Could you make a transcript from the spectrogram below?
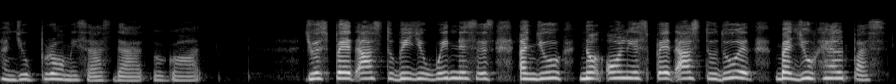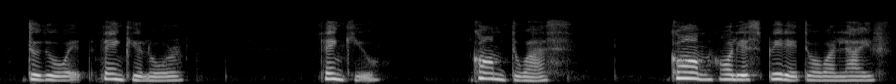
And you promise us that, oh God. You expect us to be your witnesses, and you not only expect us to do it, but you help us to do it. Thank you, Lord. Thank you. Come to us. Come, Holy Spirit, to our life.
